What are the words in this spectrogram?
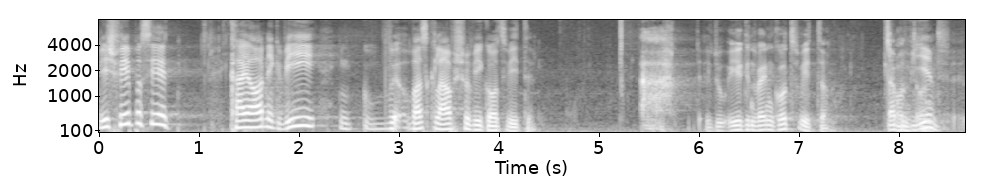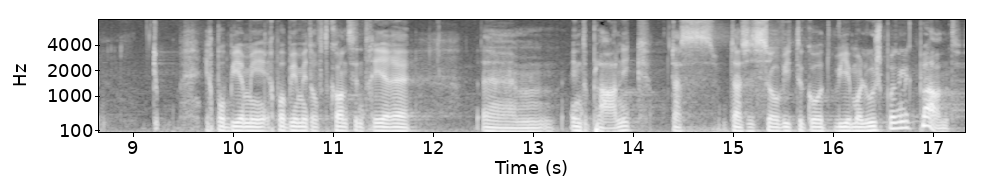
Wie ist viel passiert? Keine Ahnung, wie, was glaubst du, wie geht es weiter? Du, irgendwann geht es weiter. Aber Und- wie? und, ich probiere mich, ich probier mich darauf zu konzentrieren, ähm, in der Planung, dass, dass es so weitergeht, wie mal ursprünglich geplant.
